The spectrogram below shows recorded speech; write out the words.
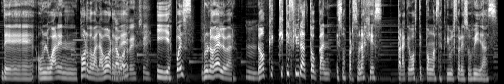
de un lugar en Córdoba, La Borde. La Borde, sí. Y después Bruno Gelber, mm. ¿no? ¿Qué, fibra tocan esos personajes para que vos te pongas a escribir sobre sus vidas?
